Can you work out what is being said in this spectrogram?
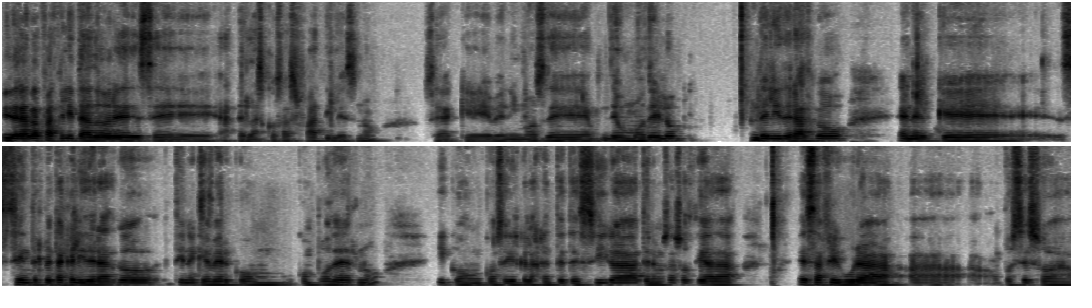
Liderazgo facilitador es eh, hacer las cosas fáciles, ¿no? O sea, que venimos de un modelo de liderazgo en el que se interpreta que liderazgo tiene que ver con, poder, ¿no? Y con conseguir que la gente te siga. Tenemos asociada esa figura a, pues eso, a,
